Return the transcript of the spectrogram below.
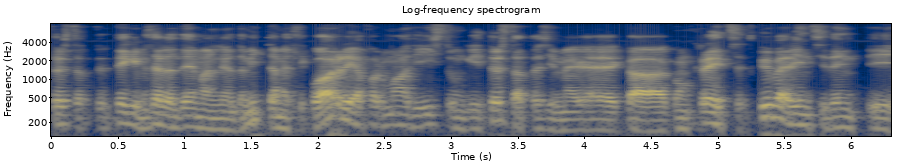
tõstat-, tegime sellel teemal nii-öelda mitteametliku Arja formaadi istungi, tõstatasime ka konkreetset küberintsidenti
